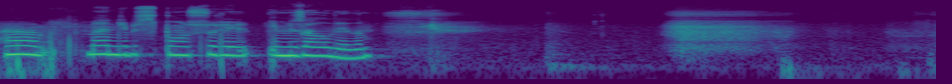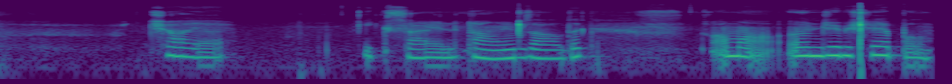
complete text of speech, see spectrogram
Hem bence bir sponsor imzalayalım. Çaya XR'li tamam imzaladık. Ama önce bir şey yapalım.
